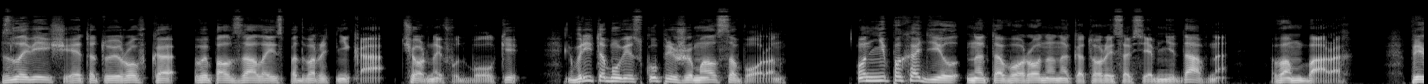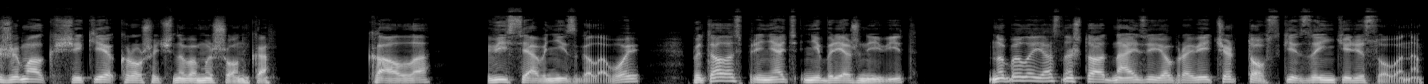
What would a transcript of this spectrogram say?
Зловещая татуировка выползала из-под воротника черной футболки, к бритому виску прижимался ворон. Он не походил на того Ронана, который совсем недавно, в амбарах, прижимал к щеке крошечного мышонка. Калла, вися вниз головой, пыталась принять небрежный вид, но было ясно, что одна из ее бровей чертовски заинтересована.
